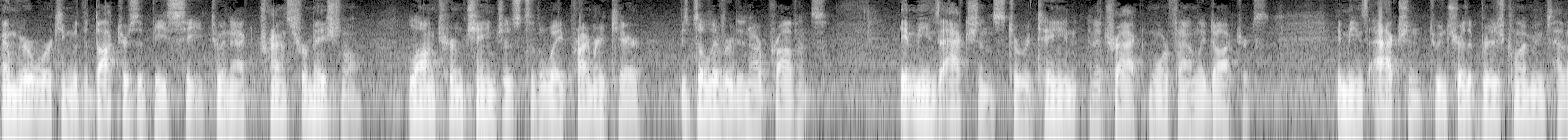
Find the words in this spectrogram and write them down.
and we're working with the doctors of BC to enact transformational long-term changes to the way primary care is delivered in our province. It means actions to retain and attract more family doctors. It means action to ensure that British Columbians have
